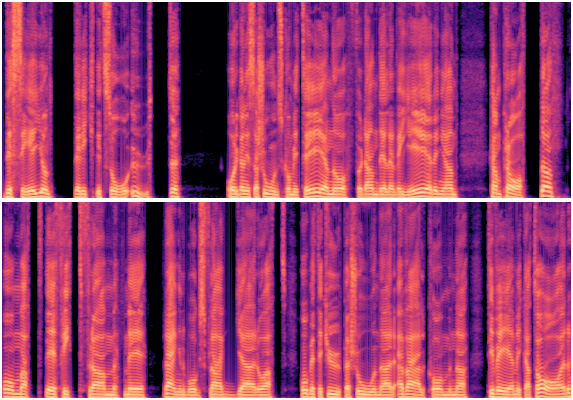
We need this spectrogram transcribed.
det ser ju inte riktigt så ut. Organisationskommittén och för den delen regeringen kan prata om att det är fritt fram med regnbågsflaggor och att hbtq-personer är välkomna till VM i Qatar.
